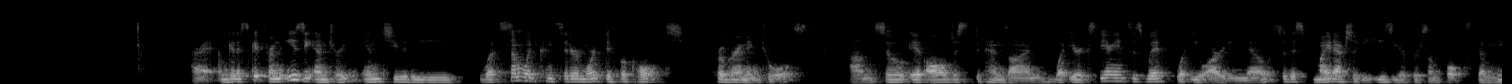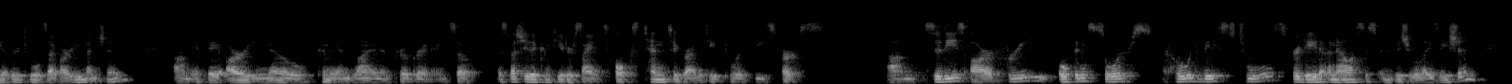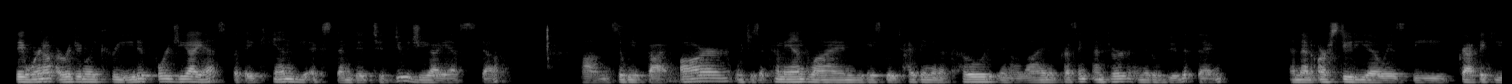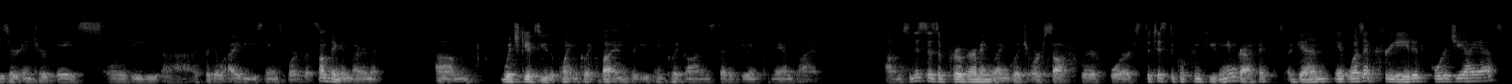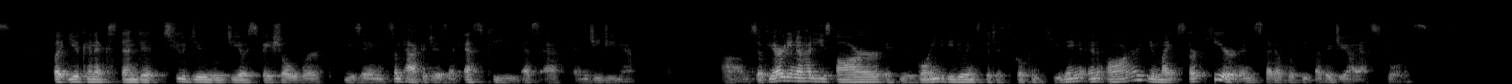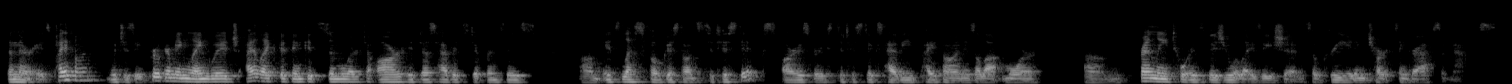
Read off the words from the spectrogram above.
All right, I'm going to skip from the easy entry into the what some would consider more difficult programming tools. Um, so it all just depends on what your experience is with, what you already know. So this might actually be easier for some folks than the other tools I've already mentioned um, if they already know command line and programming. So especially the computer science folks tend to gravitate towards these first. Um, so these are free open source code-based tools for data analysis and visualization. They were not originally created for GIS, but they can be extended to do GIS stuff. Um, so we've got R, which is a command line. You're basically typing in a code in a line and pressing enter, and it'll do the thing. And then RStudio is the graphic user interface or the, uh, I forget what IDE stands for, but something environment, um, which gives you the point and click buttons that you can click on instead of doing command line. Um, so this is a programming language or software for statistical computing and graphics. Again, it wasn't created for GIS, but you can extend it to do geospatial work using some packages like SP, SF, and ggmap. Um, so if you already know how to use R, if you're going to be doing statistical computing in R, you might start here instead of with the other GIS tools. Then there is Python, which is a programming language. I like to think it's similar to R. It does have its differences. Um, it's less focused on statistics. R is very statistics heavy. Python is a lot more um, friendly towards visualization. So creating charts and graphs and maps.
